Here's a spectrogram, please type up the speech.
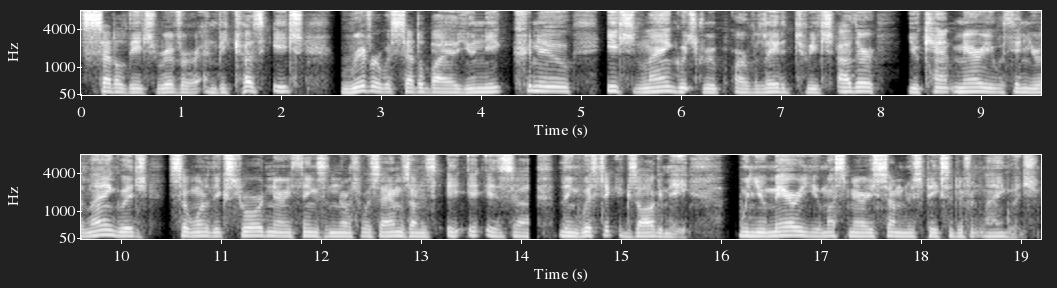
settled each river. And because each river was settled by a unique canoe, each language group are related to each other. You can't marry within your language. So one of the extraordinary things in the Northwest Amazon is is uh, linguistic exogamy. When you marry, you must marry someone who speaks a different language.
